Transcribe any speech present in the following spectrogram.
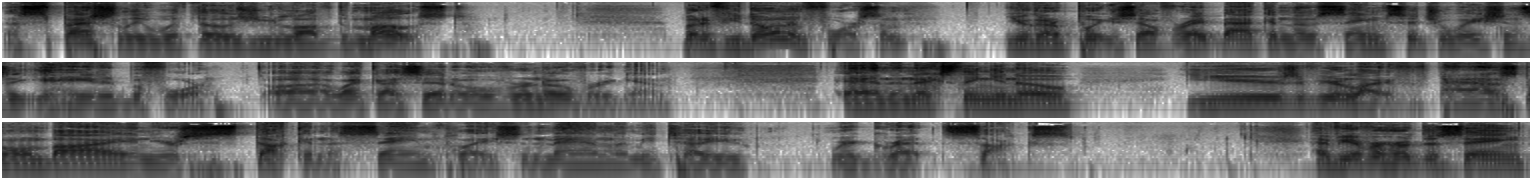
especially with those you love the most. But if you don't enforce them, you're going to put yourself right back in those same situations that you hated before. Uh, like I said, over and over again. And the next thing you know, years of your life have passed on by and you're stuck in the same place. And man, let me tell you, regret sucks. Have you ever heard the saying,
